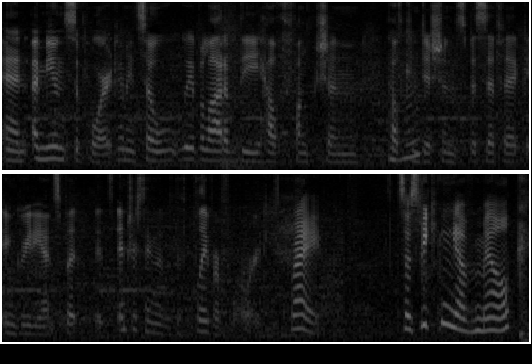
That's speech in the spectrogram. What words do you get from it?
And immune support. I mean, so we have a lot of the health function, health Mm-hmm. condition specific ingredients, but it's interesting that the flavor forward. Right. So speaking of milk,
